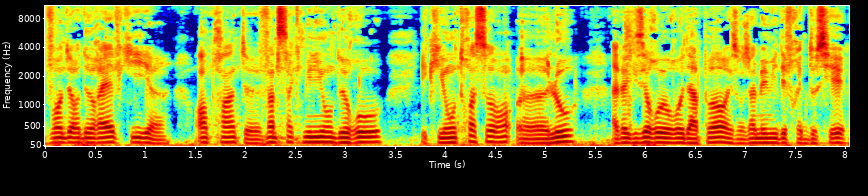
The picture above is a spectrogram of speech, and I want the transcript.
vendeurs de rêves qui euh, empruntent 25 euh, millions d'euros et qui ont 300 lots avec 0 euros d'apport, ils n'ont jamais mis des frais de dossier,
